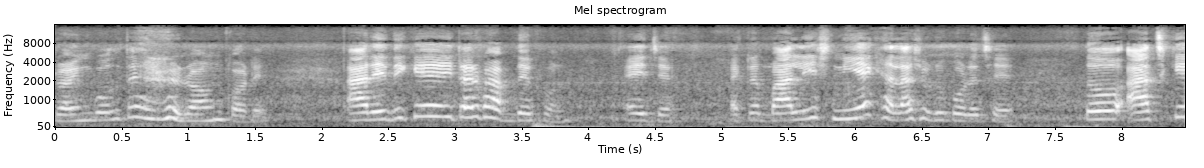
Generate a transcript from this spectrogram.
ড্রয়িং বলতে রং করে। আর এদিকে এইটার ভাব দেখুন, এই যে একটা বালিশ নিয়ে খেলা শুরু করেছে। তো আজকে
